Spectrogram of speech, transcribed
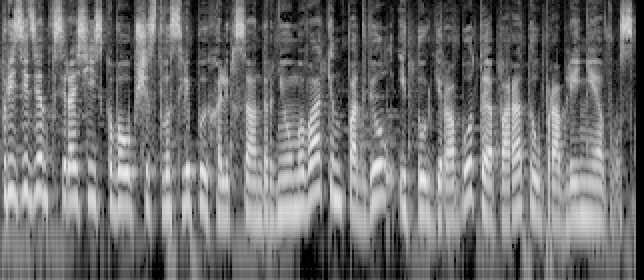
Президент Всероссийского общества слепых Александр Неумывакин подвел итоги работы аппарата управления ВОЗ.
